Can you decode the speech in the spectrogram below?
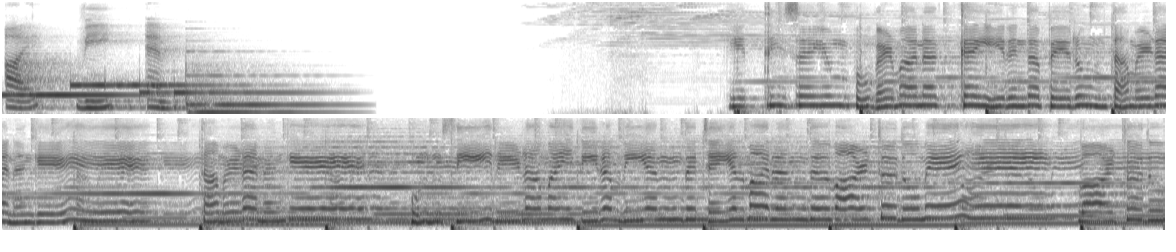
I V M. எத்திசையும் புகழ் மணக்க இருந்த பெரும் தமிழனங்கே தமிழனங்கே உன் சீரிழமை திறம் வியந்து செயல் மறந்து வாழ்த்துதுமே வாழ்த்துதுமே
